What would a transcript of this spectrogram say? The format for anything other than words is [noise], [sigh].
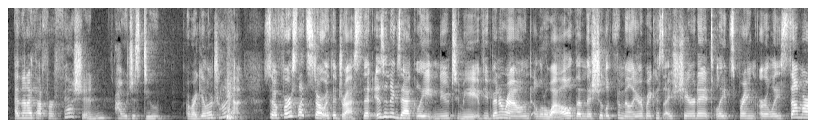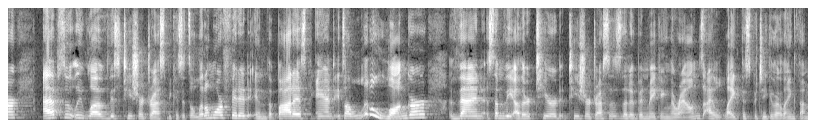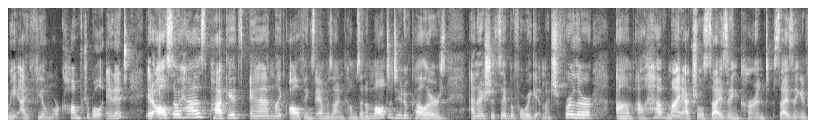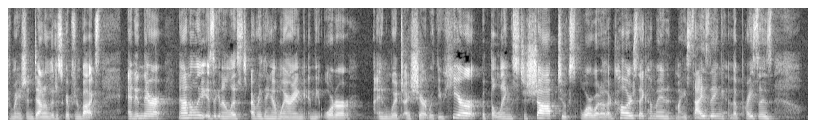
And then I thought for fashion, I would just do a regular try on. So first let's start with a dress that isn't exactly new to me. If you've been around a little while, then this should look familiar because I shared it late spring, early summer, Absolutely love this t-shirt dress because it's a little more fitted in the bodice and it's a little longer than some of the other tiered t-shirt dresses that have been making the rounds. I like this particular length on me. I feel more comfortable in it. It also has pockets and like all things Amazon comes in a multitude of colors and I should say before we get much further, um, I'll have my actual sizing, current sizing information down in the description box. And in there, not only is it gonna list everything I'm wearing in the order in which I share it with you here, but the links to shop, to explore what other colors they come in, my sizing, the prices,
